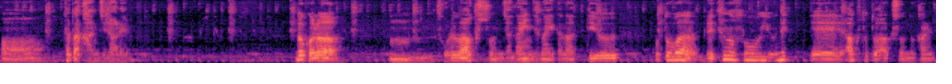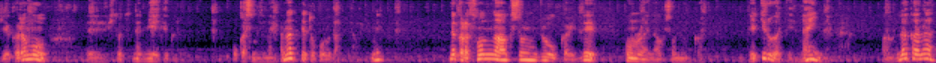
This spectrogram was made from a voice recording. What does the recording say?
あただ感じられる。だから、うん、それはアクションじゃないんじゃないかなっていうことは、別のそういうね、えー、アクトとアクションの関係からも、えー、一つね、見えてくる。おかしいんじゃないかなってところだったわけね。だからそんなアクション業界で本来のアクションなんかできるわけないんだから。だから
